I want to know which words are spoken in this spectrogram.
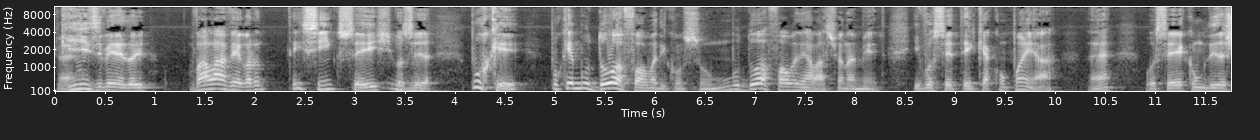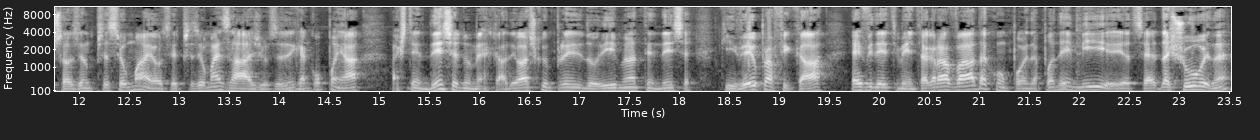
15 é. vendedores. Vá lá ver, agora tem 5, 6, uhum. ou seja, por quê? Porque mudou a forma de consumo, mudou a forma de relacionamento e você tem que acompanhar. Né? Você, como diz a história, você não precisa ser o maior, você precisa ser o mais ágil, você uhum. tem que uhum. acompanhar as tendências do mercado. Eu acho que o empreendedorismo é uma tendência que veio para ficar, evidentemente agravada, acompanha da pandemia e etc., das chuvas, né?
